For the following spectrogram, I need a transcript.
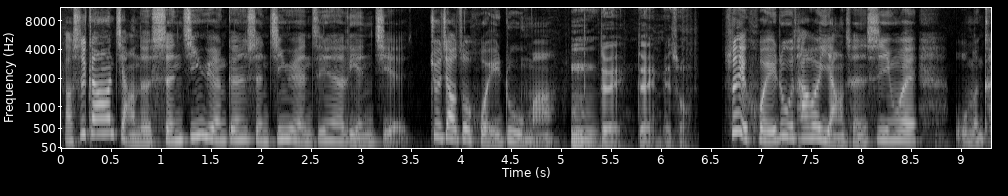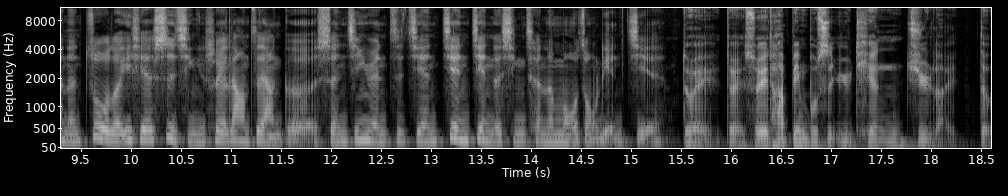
老师刚刚讲的神经元跟神经元之间的连接，就叫做回路吗？嗯，对对，没错。所以回路它会养成，是因为我们可能做了一些事情，所以让这两个神经元之间渐渐的形成了某种连接。对对，所以它并不是与天俱来的，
